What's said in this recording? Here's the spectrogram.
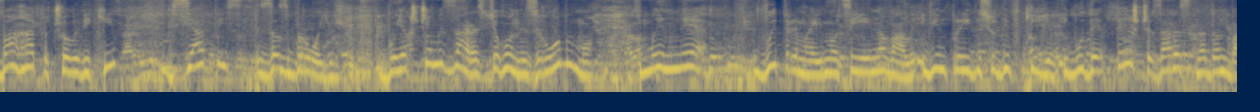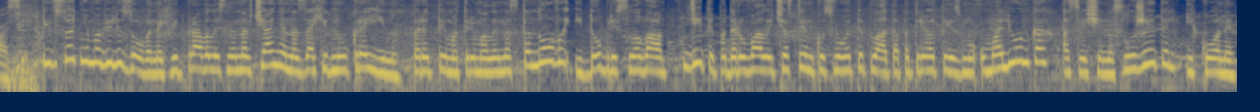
багато чоловіків взятись за зброю. Бо якщо ми зараз цього не зробимо, ми не витримаємо цієї навали. І він прийде сюди в Київ і буде те, що зараз на Донбасі. Півсотні мобілізованих відправились на навчання на західну Україну. Перед тим отримали настанови і добрі слова. Діти подарували частинку свого тепла та патріотизму у малюнках, а священнослужитель ікони.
